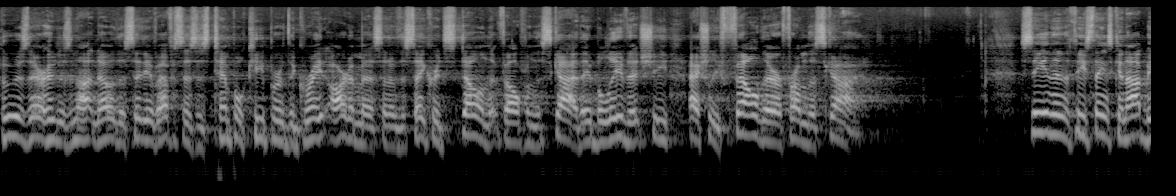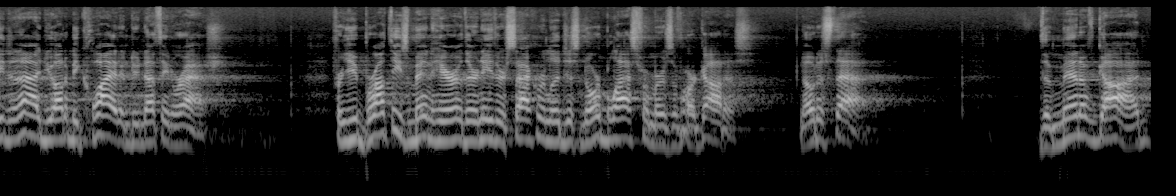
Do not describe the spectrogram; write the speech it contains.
Who is there who does not know the city of Ephesus is temple keeper of the great Artemis and of the sacred stone that fell from the sky? They believe that she actually fell there from the sky. Seeing then that these things cannot be denied, you ought to be quiet and do nothing rash. For you brought these men here, they're neither sacrilegious nor blasphemers of our goddess. Notice that. The men of God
